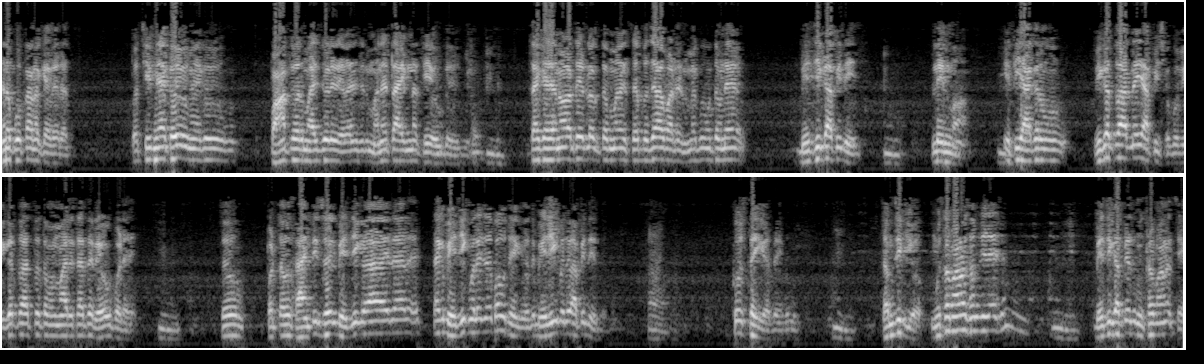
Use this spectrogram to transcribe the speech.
એનો પોતાનો કેમેરા પછી મેં કહ્યું મેં કહ્યું પાંચ વાર મારી જોડે રહેવાની છે મને ટાઈમ નથી એવું કહ્યું. કારણ કે એનો અર્થ એટલો તમને બધા માટે મેં કહ્યું હું તમને બેઝિક આપી દઈશ પ્લેનમાં. એથી આગળ હું વિગતવાર નહીં આપી શકું. વિગતવાર તો તમે મારી સાથે રહેવું પડે. તો પણ તમે સાયન્ટિસ્ટ બેઝિક કે બેઝિક મળે બહુ થઈ ગયું. બેઝિક બધું આપી દીધું ખુશ થઈ ગયો સમજી ગયો? મુસલમાનો સમજી જાય છે? બેઝિક આપીએ તો મુસલમાનો છે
